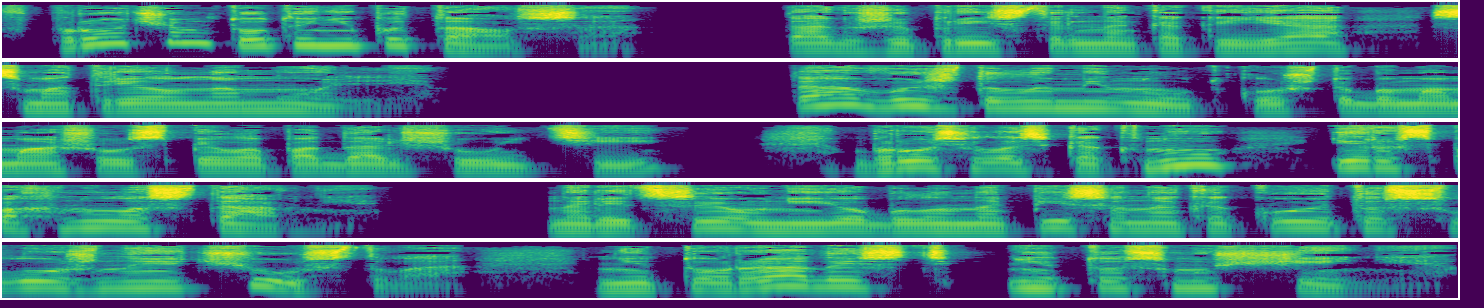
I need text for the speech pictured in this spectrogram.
Впрочем, тот и не пытался. Так же пристально, как и я, смотрел на Молли. Та выждала минутку, чтобы мамаша успела подальше уйти, бросилась к окну и распахнула ставни. На лице у нее было написано какое-то сложное чувство, не то радость, не то смущение.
